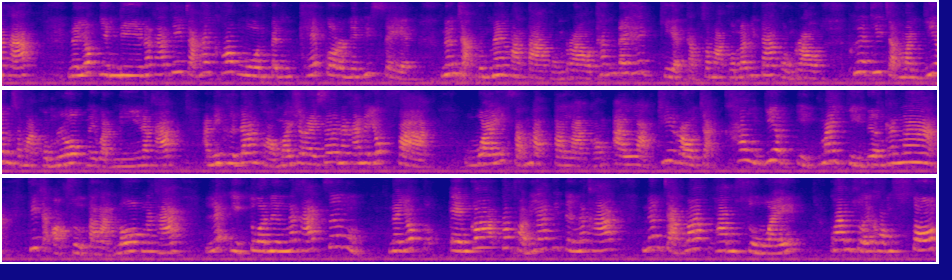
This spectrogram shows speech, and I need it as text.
นะคะนายกยินดีนะคะที่จะให้ข้อมูลเป็นเคสกรณีพิเศษ เนื่องจากคุณแม่มาตาของเรา ท่านได้ให้เกียรติกับสมาคมลาบิต้าของเรา เพื่อที่จะมาเยี่ยมสมาคมโลกในวันนี้นะคะ อันนี้คือด้านของ moisturizer นะคะนายกฝาก ไว้สำหรับตลาดของอาหรับที่เราจะเข้าเยี่ยมอีกไม่กี่เดือนข้างหน้า ที่จะออกสู่ตลาดโลกนะคะ และอีกตัวหนึ่งนะคะ ซึ่งนายกเองก็ต้องขออนุญาตนิดนึงนะคะ เนื่องจากว่าความสวยความสวยของโซฟ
